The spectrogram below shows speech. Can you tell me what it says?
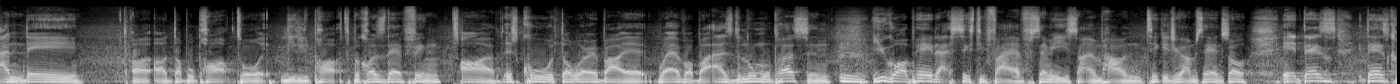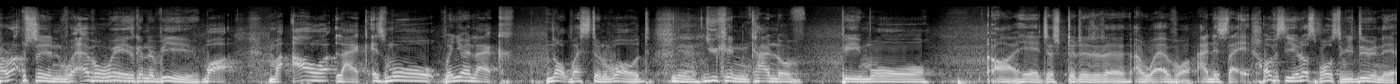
and they are, are double parked or legally parked because their thing, ah, it's cool. Don't worry about it, whatever. But as the normal person, you gotta pay that 65, 70 something pound ticket. You know what I'm saying? So it there's there's corruption, whatever way it's gonna be. But my our like it's more when you're in like not Western world. Yeah. you can kind of be more ah here just da, da, da, da, and whatever. And it's like obviously you're not supposed to be doing it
